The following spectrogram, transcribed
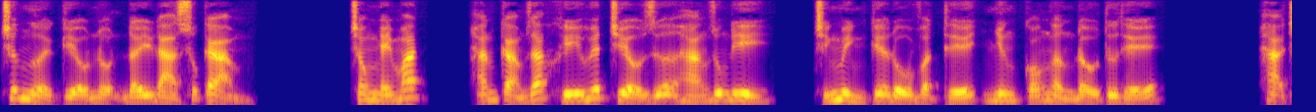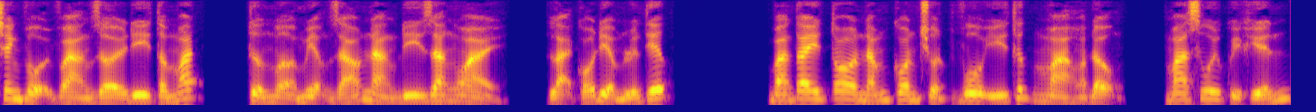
trước người kiều nộn đây đà xúc cảm. Trong nháy mắt, hắn cảm giác khí huyết chiều giữa háng rung đi, chính mình kia đồ vật thế nhưng có ngẩng đầu tư thế. Hạ tranh vội vàng rời đi tầm mắt, tưởng mở miệng giáo nàng đi ra ngoài, lại có điểm liên tiếp. Bàn tay to nắm con chuột vô ý thức mà hoạt động, ma xui quỷ khiến,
